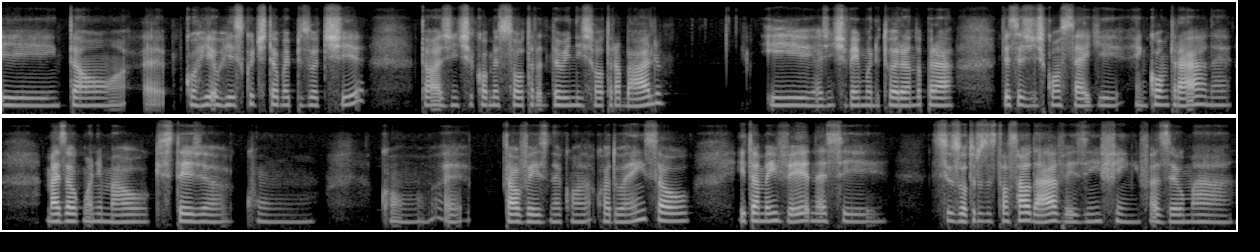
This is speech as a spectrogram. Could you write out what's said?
E então eh, corria o risco de ter uma epizotia. Então a gente começou, deu início ao trabalho e a gente vem monitorando para ver se a gente consegue encontrar, né, mais algum animal que esteja com, com eh, talvez, né, com a, com a doença ou e também ver, né, se se os outros estão saudáveis e enfim, fazer uma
